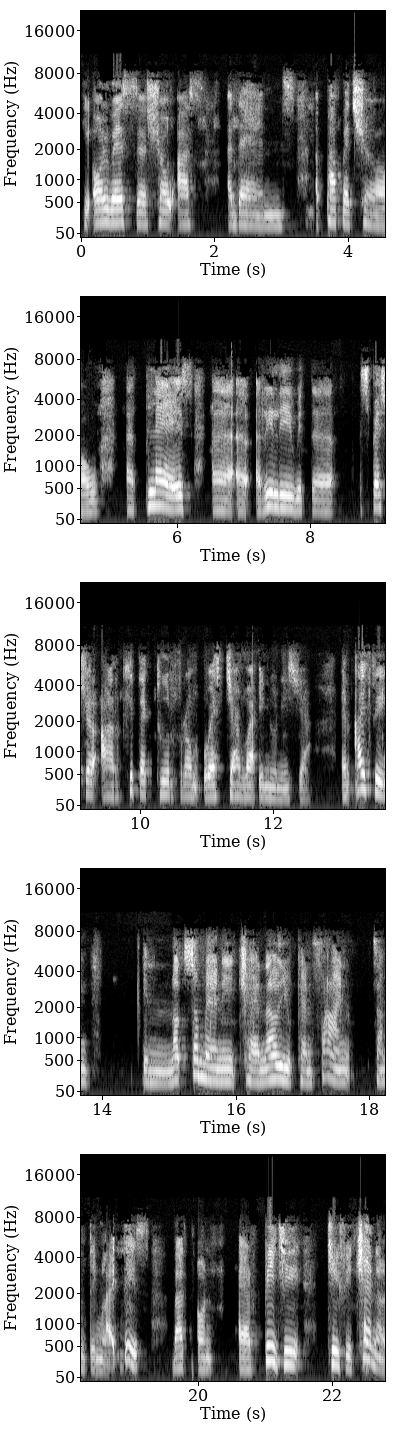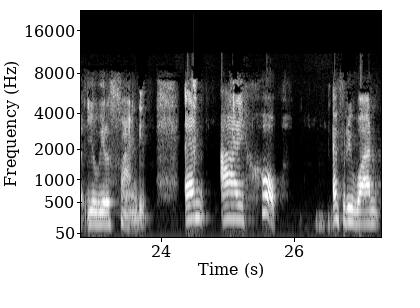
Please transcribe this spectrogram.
he always uh, show us a dance, a puppet show, a place uh, uh, really with the special architecture from West Java, Indonesia. And I think in not so many channel you can find something like this, but on RPG TV channel you will find it. And I hope everyone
